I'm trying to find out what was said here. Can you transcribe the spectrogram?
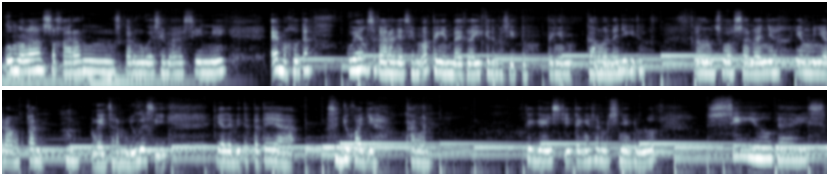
Gue malah sekarang sekarang gue SMA sini. Eh maksudnya gue yang sekarang SMA pengen balik lagi ke tempat situ. Pengen kangen aja gitu kangen suasananya yang menyeramkan. Hmm, nggak serem juga sih. Ya lebih tepatnya ya sejuk aja kangen. Oke guys ceritanya sampai sini dulu. See you guys.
